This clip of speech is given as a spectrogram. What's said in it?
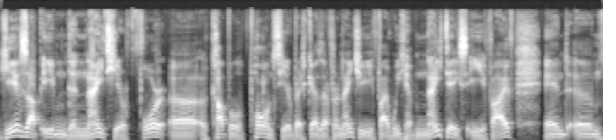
gives up even the knight here for uh, a couple of pawns here. Because after knight to e5 we have knight takes e5 and um,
